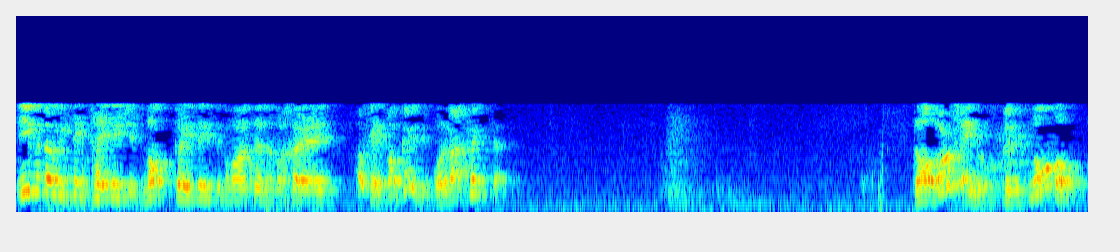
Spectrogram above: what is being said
Even though we say Tailish is not goaties, the Gemara says in the okay, it's not goaties, what about kosher? because it's normal.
